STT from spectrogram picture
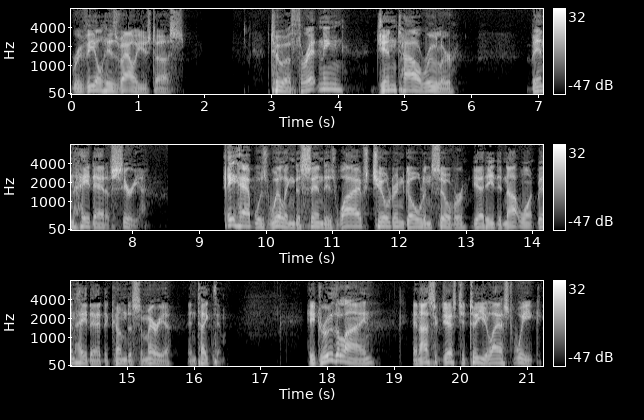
reveal his values to us. To a threatening Gentile ruler, Ben Hadad of Syria. Ahab was willing to send his wives, children, gold, and silver, yet he did not want Ben Hadad to come to Samaria and take them. He drew the line, and I suggested to you last week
